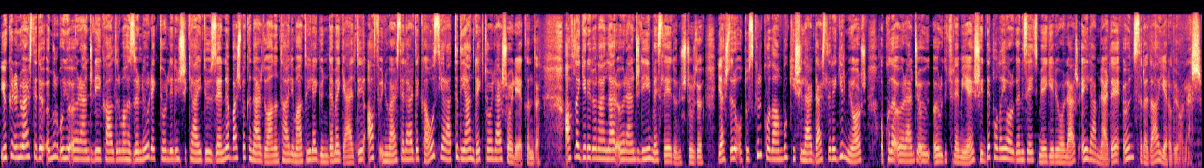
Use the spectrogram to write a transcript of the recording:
YÖK'ün üniversitede ömür boyu öğrenciliği kaldırma hazırlığı rektörlerin şikayeti üzerine Başbakan Erdoğan'ın talimatıyla gündeme geldi. Af üniversitelerde kaos yarattı diyen rektörler şöyle yakındı. Afla geri dönenler öğrenciliği mesleğe dönüştürdü. Yaşları 30-40 olan bu kişiler derslere girmiyor, okula öğrenci örgütlemeye, şiddet olayı organize etmeye geliyorlar, eylemlerde ön sırada yer alıyorlar.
